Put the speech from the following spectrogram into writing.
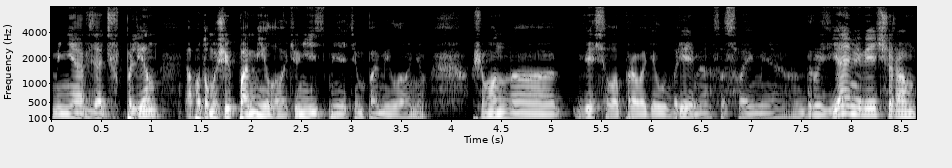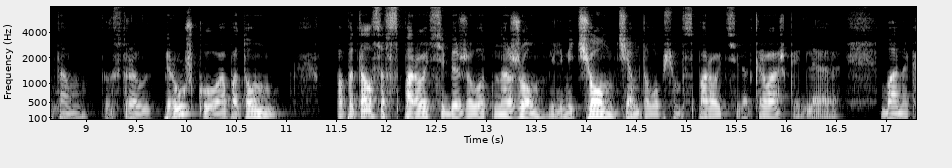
меня взять в плен, а потом еще и помиловать, унизить меня этим помилованием. Общем, он э, весело проводил время со своими друзьями вечером, там устроил пирушку, а потом попытался вспороть себе живот ножом или мечом, чем-то, в общем, вспороть себе открывашкой для банок.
